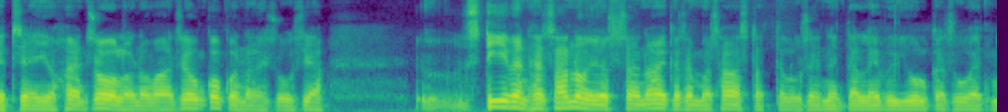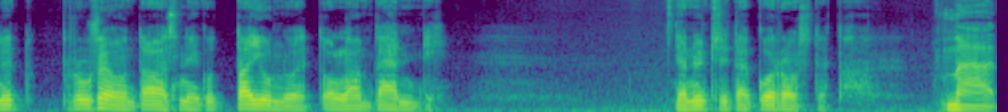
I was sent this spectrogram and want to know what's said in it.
Että se ei ole hän soolona, vaan se on kokonaisuus. Ja Steven hän sanoi jossain aikaisemmassa haastattelussa ennen tämän levyn julkaisua, että nyt Bruce on taas niin kuin tajunnut, että ollaan bändi. Ja nyt sitä korostetaan. Mä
